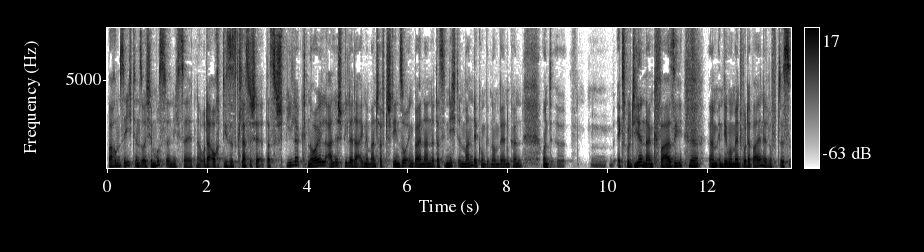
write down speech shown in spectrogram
Warum sehe ich denn solche Muster nicht seltener? Oder auch dieses klassische, das Spielerknäuel, alle Spieler der eigenen Mannschaft stehen so eng beieinander, dass sie nicht in Manndeckung genommen werden können und äh, explodieren dann quasi Ja. ähm, in dem Moment, wo der Ball in der Luft ist.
